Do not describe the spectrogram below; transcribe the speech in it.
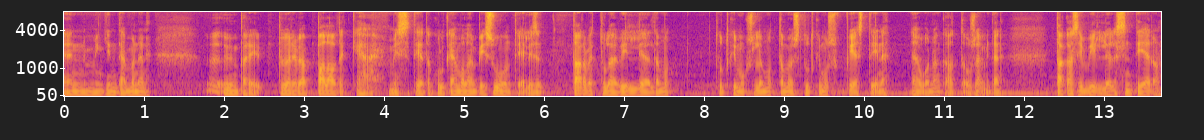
ennemminkin tämmöinen ympäri pyörivä palautekehä, missä tieto kulkee molempiin suuntiin. Eli se tarve tulee viljelijöiltä mut, tutkimukselle, mutta myös tutkimus viestii ne neuvonnan kautta useimmiten takaisin viljelijöille sen tiedon.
